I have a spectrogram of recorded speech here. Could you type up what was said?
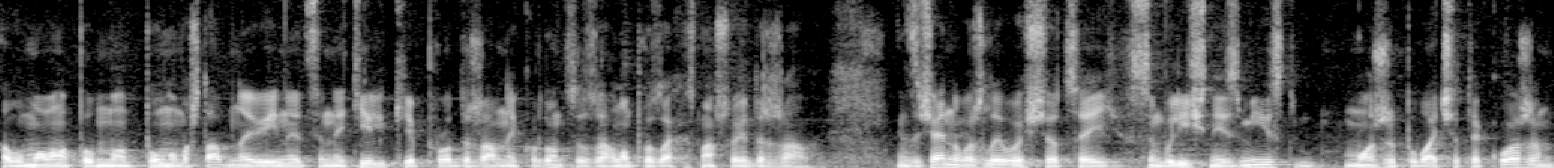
А в умовах повно- повномасштабної війни це не тільки про державний кордон, це загалом про захист нашої держави. І, звичайно, важливо, що цей символічний зміст може побачити кожен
